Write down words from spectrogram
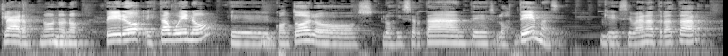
Claro, no, no, no. Pero está bueno eh, con todos los, los disertantes, los temas que se van a tratar,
